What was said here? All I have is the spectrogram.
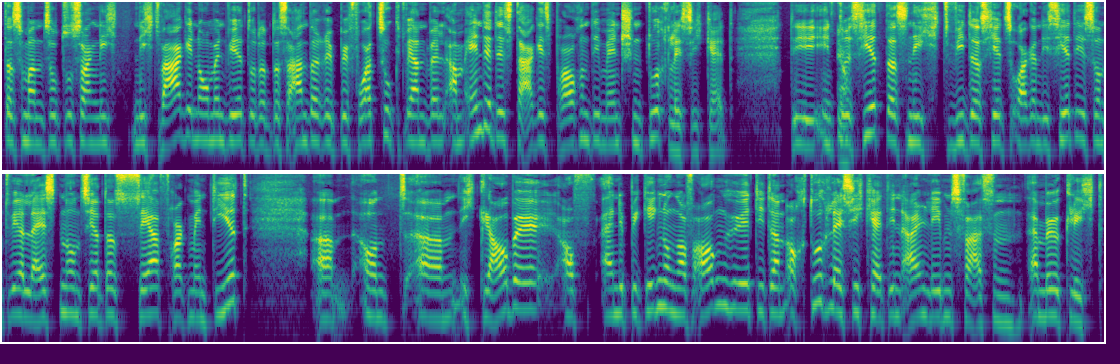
dass man sozusagen nicht, nicht wahrgenommen wird oder dass andere bevorzugt werden, weil am Ende des Tages brauchen die Menschen Durchlässigkeit. Die interessiert ja. das nicht, wie das jetzt organisiert ist und wir leisten uns ja das sehr fragmentiert. Ähm, und ähm, ich glaube, auf eine Begegnung auf Augenhöhe, die dann auch Durchlässigkeit in allen Lebensphasen ermöglicht,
